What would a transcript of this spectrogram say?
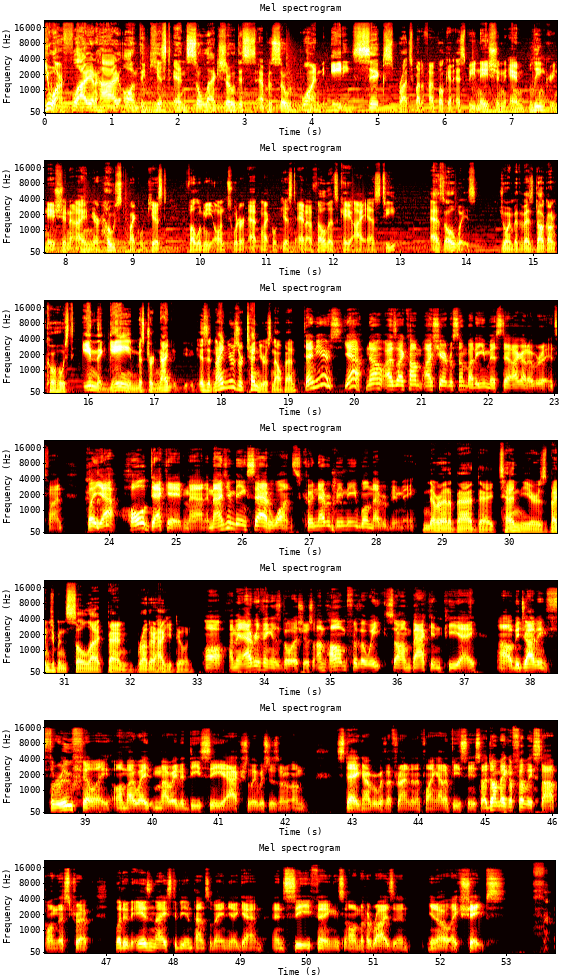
You are flying high on the Kist and Solak Show. This is episode 186, brought to you by the fine folk at SB Nation and Bleeding Green Nation. I am your host, Michael Kist. Follow me on Twitter at Michael Kist NFL. That's K I S T. As always, joined by the best doggone co-host in the game, Mr. Nine. Is it nine years or ten years now, Ben? Ten years. Yeah. No, as I come, I shared with somebody. You missed it. I got over it. It's fine. But yeah, whole decade, man. Imagine being sad once. Could never be me. Will never be me. Never had a bad day. Ten years. Benjamin Solak. Ben, brother, how you doing? Oh, I mean, everything is delicious. I'm home for the week, so I'm back in PA. Uh, I'll be driving through Philly on my way my way to DC actually, which is I'm, I'm staying over with a friend and then flying out of DC. So I don't make a Philly stop on this trip, but it is nice to be in Pennsylvania again and see things on the horizon. You know, like shapes,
